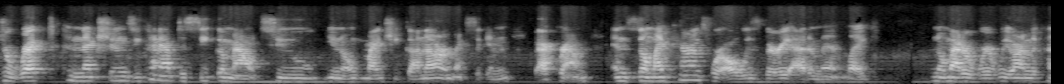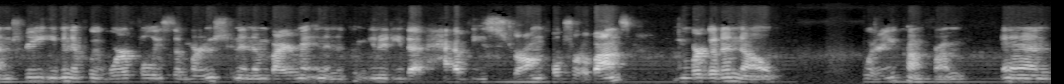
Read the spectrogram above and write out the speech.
direct connections. You kind of have to seek them out to, you know, my Chicana or Mexican background. And so my parents were always very adamant, like, no matter where we are in the country, even if we were fully submerged in an environment and in a community that have these strong cultural bonds, you are going to know where you come from. And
